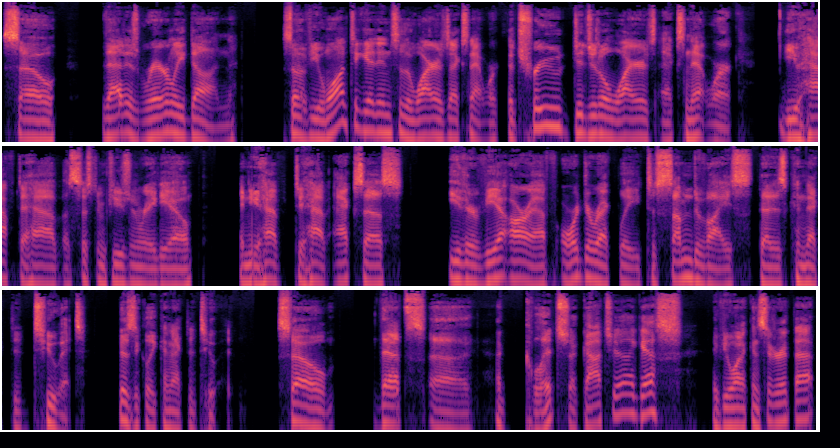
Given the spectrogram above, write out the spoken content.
So that is rarely done. So if you want to get into the WiresX network, the true digital WiresX network, you have to have a system fusion radio and you have to have access either via RF or directly to some device that is connected to it, physically connected to it. So that's uh, a glitch, a gotcha, I guess, if you want to consider it that.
